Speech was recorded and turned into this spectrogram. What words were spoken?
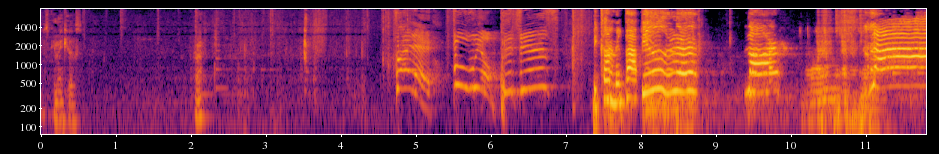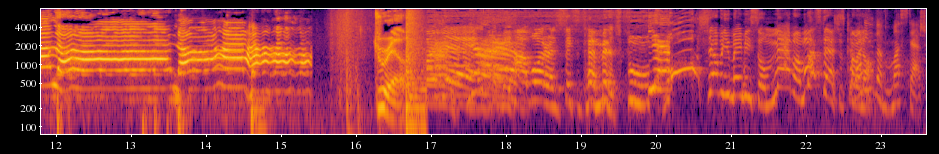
Just give me a kiss. Huh? Friday, full wheel, bitches! Becoming popular. Lar. La minutes, fool! Yeah! Shelby, you made me so mad, my mustache is Why coming do you off! have a mustache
